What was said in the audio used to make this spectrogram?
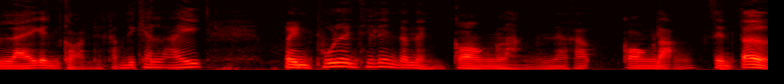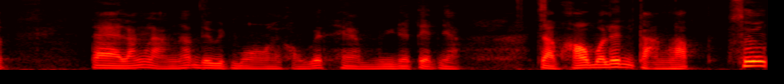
นไรซ์กันก่อนนะครับดีแคลนไรซ์เป็นผู้เล่นที่เล่นตำแหน่งกองหลังนะครับกองหลังเซนเตอร์แต่หลังๆครับเดวิดมอยส์ของเวสต์แฮมยูไนเต็ดเนี่ยจับเขามาเล่นกลางรับ ซึ่ง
